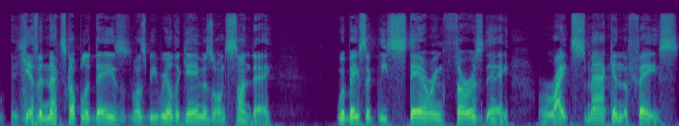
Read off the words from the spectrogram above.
yeah, the next couple of days, let's be real. The game is on Sunday. We're basically staring Thursday right smack in the face.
